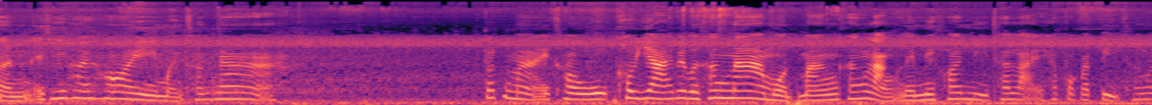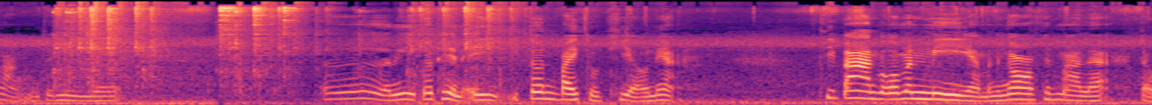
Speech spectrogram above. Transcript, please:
มือนเหมือนไอ้ที่ห้อยๆ เหมือนข้างหน้า ต้นไม้เขาเขาย้ายไปไว้ข้างหน้าหมดมั้งข้างหลังเลยไม่ค่อยมีเท่าไหร่ถ้าปกติข้างหลังมันจะมีเยอะ เออ นี่ก็เห็นไอ้ไอ้ต้นใบเขียวๆเนี่ย ที่บ้านบอกว่ามันมีอะมันงอกขึ้นมาแล้ว แต่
